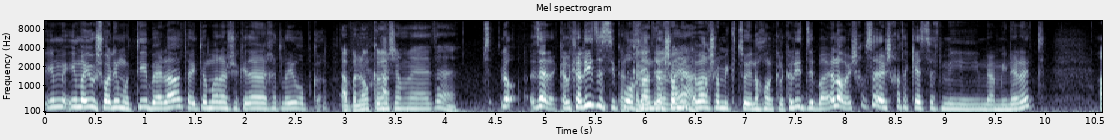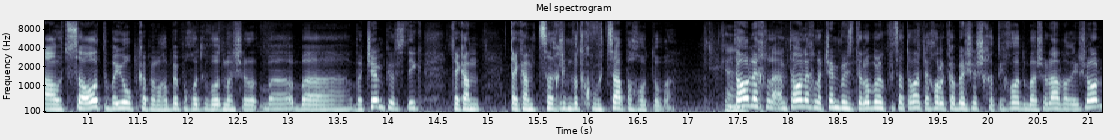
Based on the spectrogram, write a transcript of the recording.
אם, אם היו שואלים אותי באילת, הייתי אומר להם שכדאי ללכת ליורופקאפ. אבל לא מקבלים שם אה, זה. לא, זה, כלכלית זה סיפור אחר, אני. מדבר עכשיו מקצועי, נכון, כלכלית זה בעיה, לא, יש לך בסדר, יש לך את הכסף מהמינהלת. ההוצאות ביורופקאפ הן הרבה פחות גבוהות מאשר בצ'מפיונס ליג, אתה גם צריך לבנות קבוצה פחות טובה. כן. אם אתה הולך, ל- אם אתה הולך לצ'מפיונס, אתה לא בונה קבוצה טובה, אתה יכול לקבל שש חתיכות בשלב הראשון,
